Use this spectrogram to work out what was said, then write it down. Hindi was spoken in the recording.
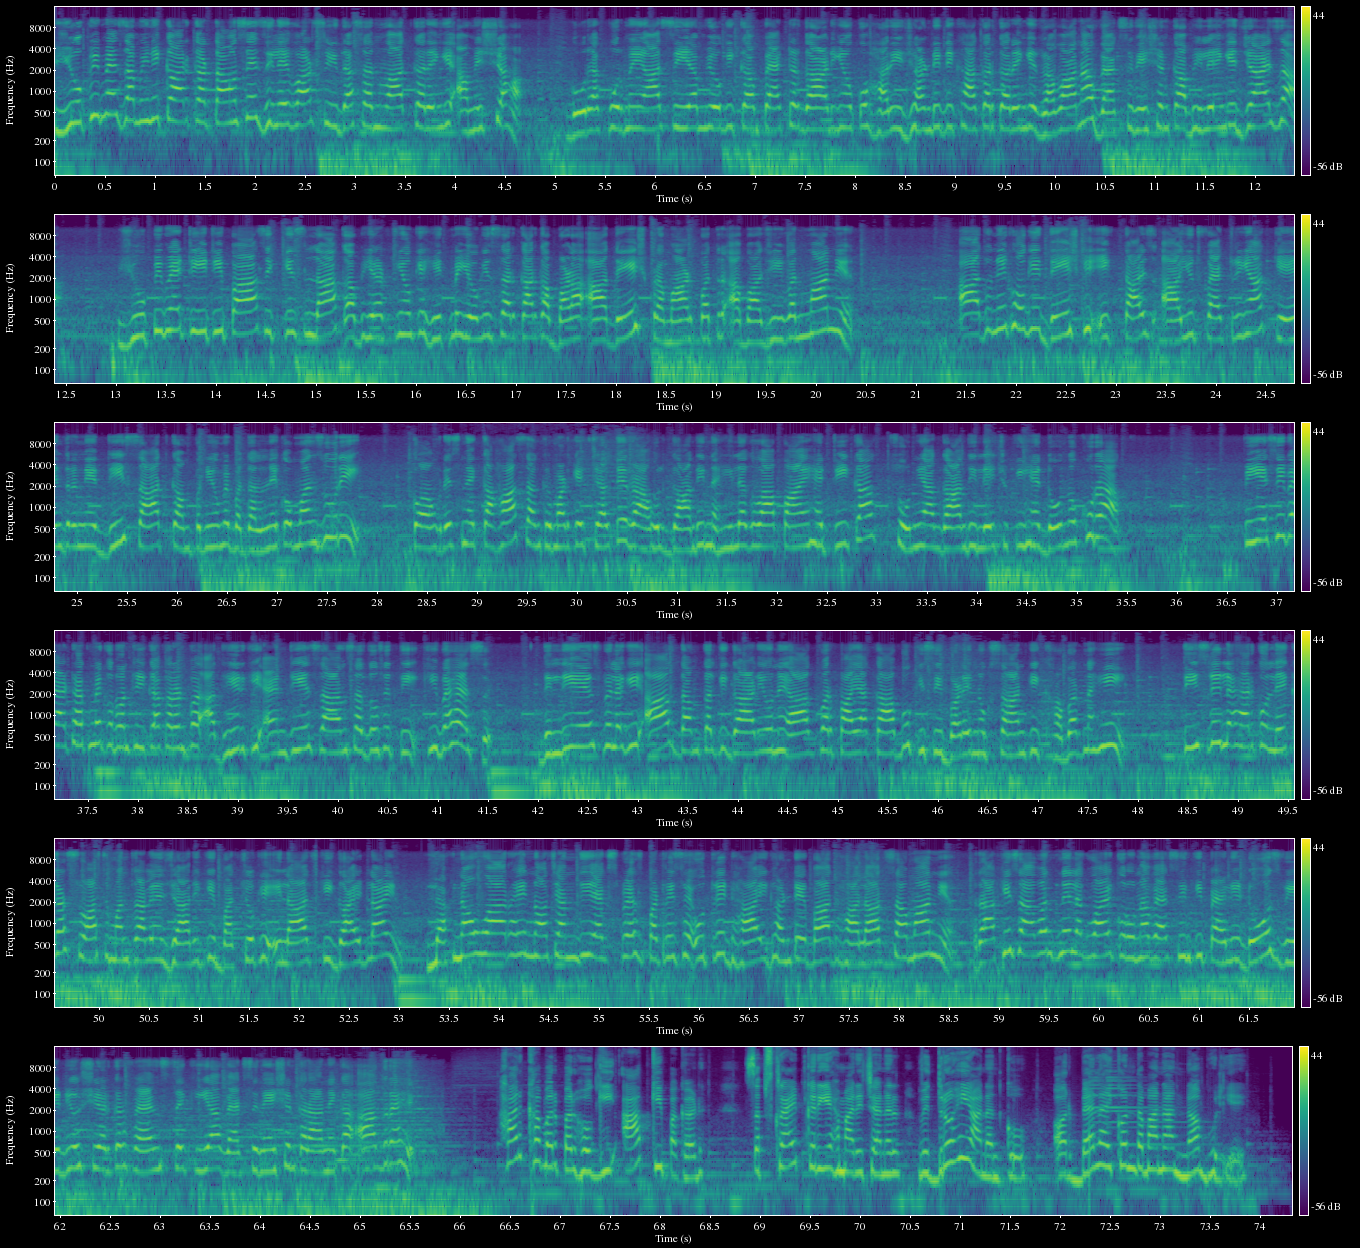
यूपी में जमीनी कार्यकर्ताओं से जिलेवार सीधा संवाद करेंगे अमित शाह। गोरखपुर में आज सीएम योगी कंपैक्टर गाड़ियों को हरी झंडी दिखाकर करेंगे रवाना, वैक्सीनेशन का भी लेंगे जायजा। यूपी में टीटी पास 21 लाख अभ्यर्थियों के हित में योगी सरकार का बड़ा आदेश, प्रमाण पत्र अब आजीवन मान्य। आधुनिक होगी देश की इकतालीस आयुध फैक्ट्रियाँ, केंद्र ने दी सात कंपनियों में बदलने को मंजूरी। कांग्रेस ने कहा, संक्रमण के चलते राहुल गांधी नहीं लगवा पाए हैं टीका। सोनिया गांधी ले चुकी हैं दोनों खुराक। पीएसी बैठक में कोरोना टीकाकरण पर अधीर की एनडीए सांसदों से तीखी बहस। दिल्ली एम्स में लगी आग, दमकल की गाड़ियों ने आग पर पाया काबू। किसी बड़े नुकसान की खबर नहीं। तीसरी लहर को लेकर स्वास्थ्य मंत्रालय ने जारी की बच्चों के इलाज की गाइडलाइन। लखनऊ आ रही नौचंदी एक्सप्रेस पटरी से उतरी ढाई घंटे बाद हालात सामान्य। राखी सावंत ने लगवाए कोरोना वैक्सीन की पहली डोज। वीडियो शेयर कर फैंस से किया वैक्सीनेशन कराने का आग्रह। हर खबर पर होगी आपकी पकड़। सब्सक्राइब करिए हमारे चैनल विद्रोही आनंद को और बेल आइकॉन दबाना न भूलिए।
